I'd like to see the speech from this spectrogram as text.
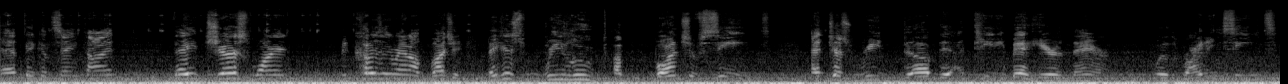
epic at the same time. They just wanted, because they ran out budget, they just relooped a bunch of scenes and just redubbed it a teeny bit here and there with writing scenes.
